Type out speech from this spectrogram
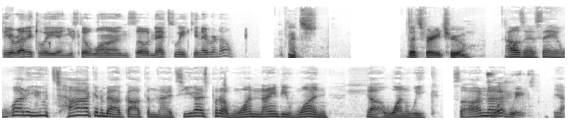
theoretically, and you still won. So next week, you never know. That's that's very true. I was gonna say, what are you talking about, Gotham Knights? You guys put up 191 uh, one week, so I'm not. One week. Yeah.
